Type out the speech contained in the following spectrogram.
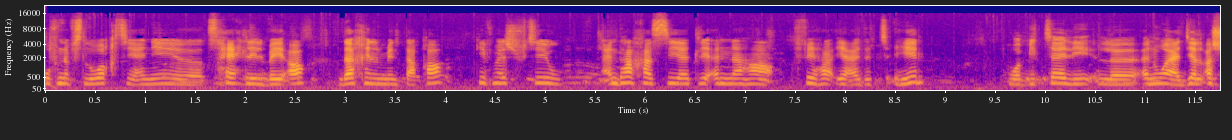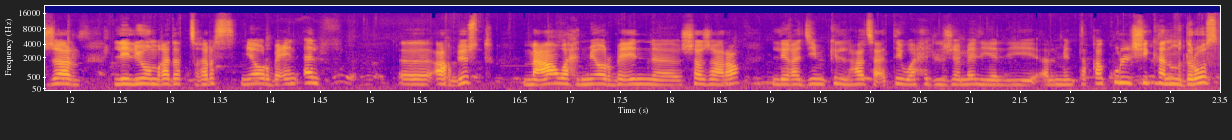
وفي نفس الوقت يعني آه، تصحيح للبيئة داخل المنطقة. كيف ما شفتيو عندها خاصيات لأنها فيها إعادة تأهيل وبالتالي الأنواع ديال الأشجار اللي اليوم غادا تغرس 140 ألف أربوست. مع واحد 140 شجرة اللي غادي يمكن لها تعطي واحد الجمالية للمنطقة. كل شيء كان مدروس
